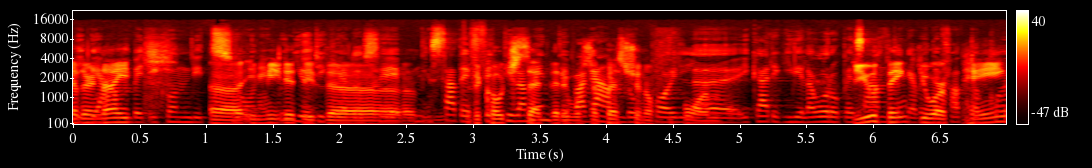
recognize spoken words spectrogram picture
other night, uh, immediately the, the coach said that it was a question of form. Do you think you are paying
